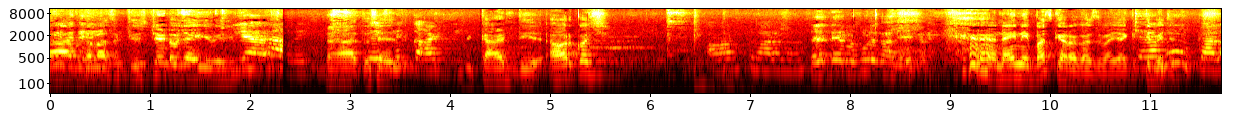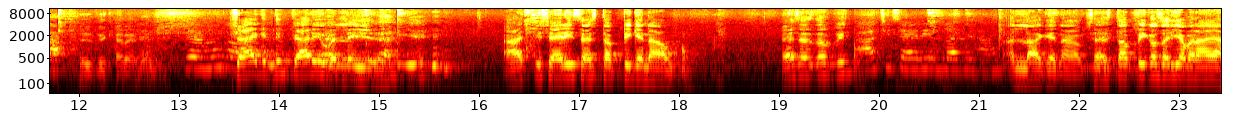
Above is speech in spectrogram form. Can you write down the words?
हाँ मैं दबा सकती हूँ। स्ट्रेट हो जाएगी मेरी। हाँ तो तो शायद काट दी। काट दिए और कुछ? और तुम्हारा मुँह। तेरे मसूड़े खा नहीं नहीं बस करो गौस भैया कितनी बेचती मुँह काला। ऐसे कर। रहे। तेरा मुँह काला। चाय कितनी प्यारी उबल रही है। आज की शहरी सस्तप्पी के नाम। है आज अल्लाह के नाम अल्लाह के को ज़रिया बनाया।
